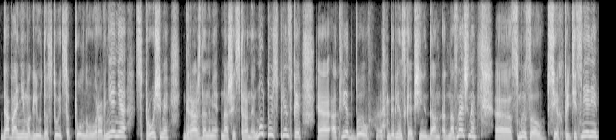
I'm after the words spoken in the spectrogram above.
дабы они могли удостоиться полного уравнения с прочими гражданами нашей страны. Ну, то есть, в принципе, э, ответ был берлинской общине дан однозначный. Э, смысл всех притеснений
